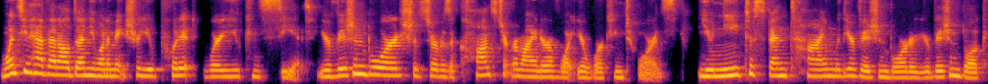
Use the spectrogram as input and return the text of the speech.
Once you have that all done, you want to make sure you put it where you can see it. Your vision board should serve as a constant reminder of what you're working towards. You need to spend time with your vision board or your vision book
